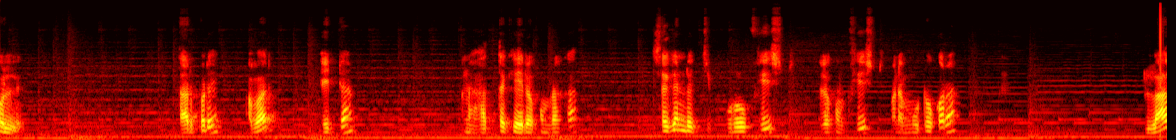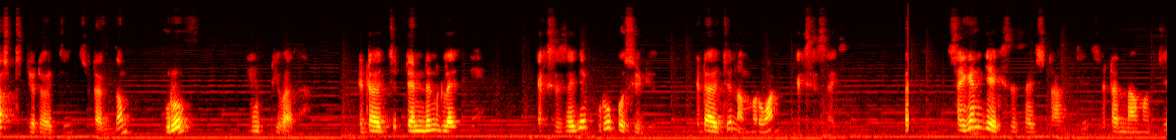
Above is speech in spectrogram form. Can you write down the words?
করলেন। তারপরে আবার এটা মানে হাতটাকে এরকম রাখা। সেকেন্ড হচ্ছে পুরো ফিস্ট এরকম ফিস্ট মানে মুঠো করা। লাস্ট যেটা হচ্ছে সেটা একদম পুরো মুঠি বাঁধা। এটা হচ্ছে টেন্ডেন গ্লাইডিং এক্সারসাইজের পুরো প্রসিডিউর এটা হচ্ছে নাম্বার ওয়ান এক্সারসাইজ সেকেন্ড যে এক্সারসাইজটা হচ্ছে সেটার নাম হচ্ছে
